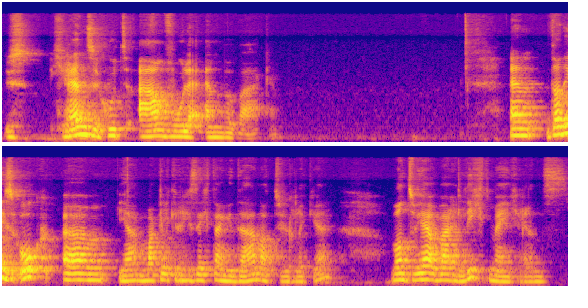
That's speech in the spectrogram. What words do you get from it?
dus grenzen goed aanvoelen en bewaken. En dat is ook um, ja, makkelijker gezegd dan gedaan natuurlijk. Hè? Want ja, waar ligt mijn grens?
